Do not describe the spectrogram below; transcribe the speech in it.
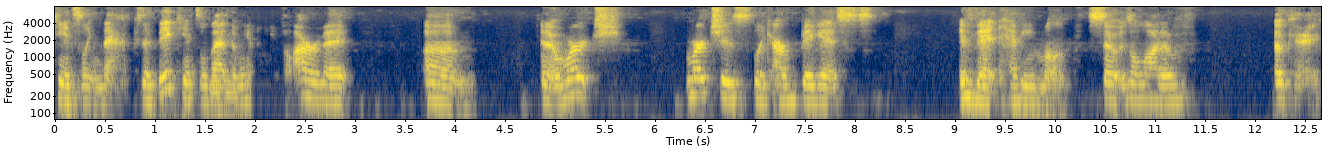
canceling that? Because if they cancel that, then we have to cancel our event. Um, you know, March, March is like our biggest event heavy month. So it was a lot of, okay,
